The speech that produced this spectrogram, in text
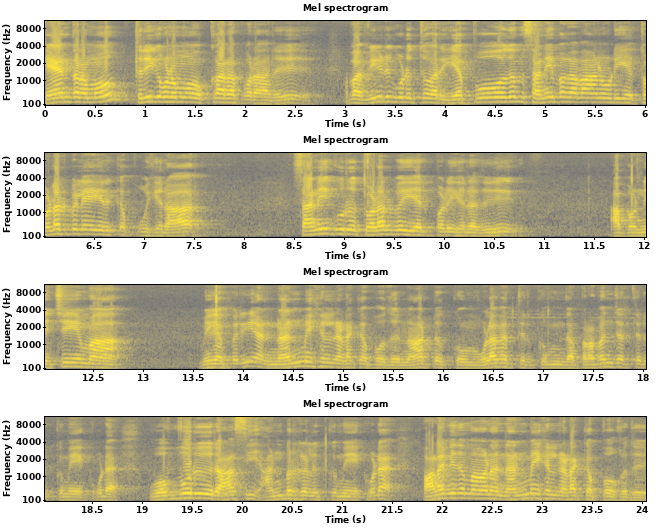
கேந்திரமோ திரிகோணமோ உட்கார போகிறாரு அப்போ வீடு கொடுத்தவர் எப்போதும் சனி பகவானுடைய தொடர்பிலே இருக்க போகிறார். சனி குரு தொடர்பு ஏற்படுகிறது. அப்போ நிச்சயமாக மிகப்பெரிய நன்மைகள் நடக்க போது நாட்டுக்கும் உலகத்திற்கும் இந்த பிரபஞ்சத்திற்குமே கூட. ஒவ்வொரு ராசி அன்பர்களுக்குமே கூட பலவிதமான நன்மைகள் நடக்கப் போகுது.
